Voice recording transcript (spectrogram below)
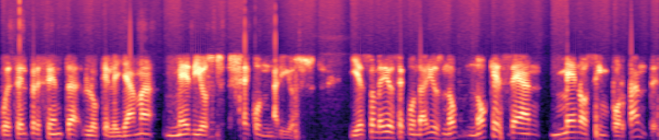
pues Él presenta lo que le llama medios secundarios y estos medios secundarios no, no que sean menos importantes,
